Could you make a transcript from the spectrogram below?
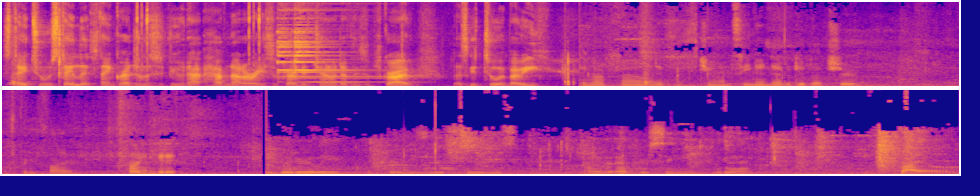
Stay tuned, stay lit, stay incredulous. If you have not already subscribed to the channel, definitely subscribe. Let's get to it, baby. thing I found is this John Cena Never Give Up shirt. It's pretty fire. Probably gonna get it. Literally the craziest shoes I've ever seen. Look at that. Style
